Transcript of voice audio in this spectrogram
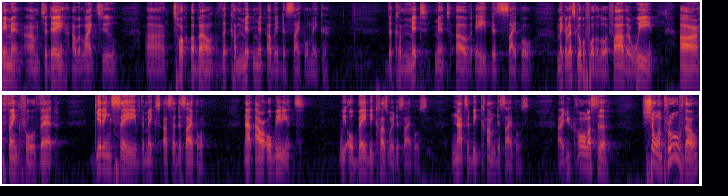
Amen. Um, today, I would like to uh, talk about the commitment of a disciple maker. The commitment of a disciple maker. Let's go before the Lord. Father, we are thankful that getting saved makes us a disciple, not our obedience. We obey because we're disciples, not to become disciples. Uh, you call us to show and prove, though,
